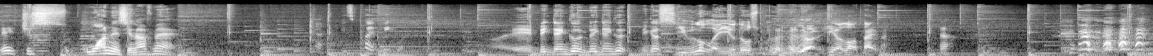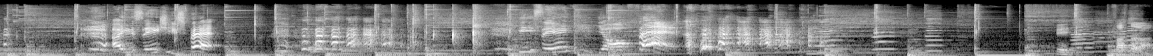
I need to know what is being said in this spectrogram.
Hey, just one is enough, man. Yeah, It's quite big one. Hey, big then good, big then good. Because you look like you're those eat a lot type. Yeah. Are you saying she's fat? He's saying you're fat. Hey, farted ah?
